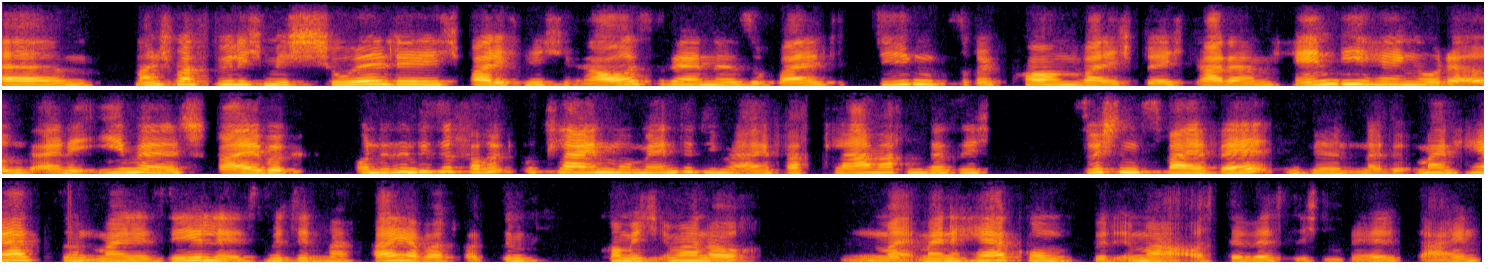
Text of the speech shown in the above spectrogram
Ähm, manchmal fühle ich mich schuldig, weil ich nicht rausrenne, sobald die Ziegen zurückkommen, weil ich vielleicht gerade am Handy hänge oder irgendeine E-Mail schreibe. Und es sind diese verrückten kleinen Momente, die mir einfach klar machen, dass ich zwischen zwei Welten bin. Mein Herz und meine Seele ist mit den Maasai, aber trotzdem komme ich immer noch, meine Herkunft wird immer aus der westlichen Welt sein.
